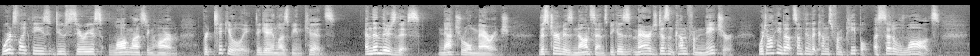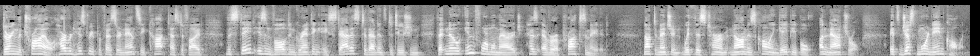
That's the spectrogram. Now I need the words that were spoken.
Words like these do serious, long lasting harm, particularly to gay and lesbian kids. And then there's this natural marriage. This term is nonsense because marriage doesn't come from nature. We're talking about something that comes from people, a set of laws. During the trial, Harvard history professor Nancy Cott testified the state is involved in granting a status to that institution that no informal marriage has ever approximated. Not to mention, with this term, NOM is calling gay people unnatural. It's just more name calling.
